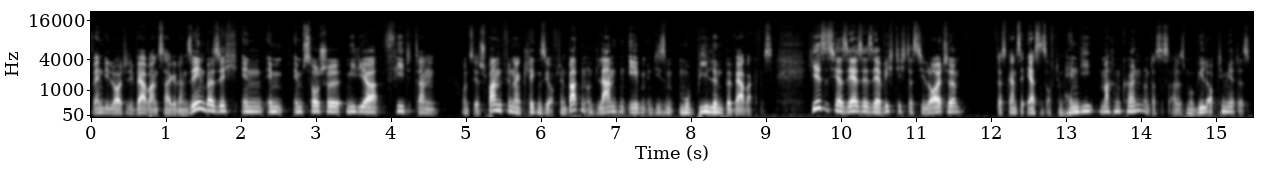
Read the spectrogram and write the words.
wenn die Leute die Werbeanzeige dann sehen bei sich in, im, im Social Media Feed, dann und Sie es spannend finden, dann klicken Sie auf den Button und landen eben in diesem mobilen Bewerberquiz. Hier ist es ja sehr, sehr, sehr wichtig, dass die Leute das Ganze erstens auf dem Handy machen können und dass es alles mobil optimiert ist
